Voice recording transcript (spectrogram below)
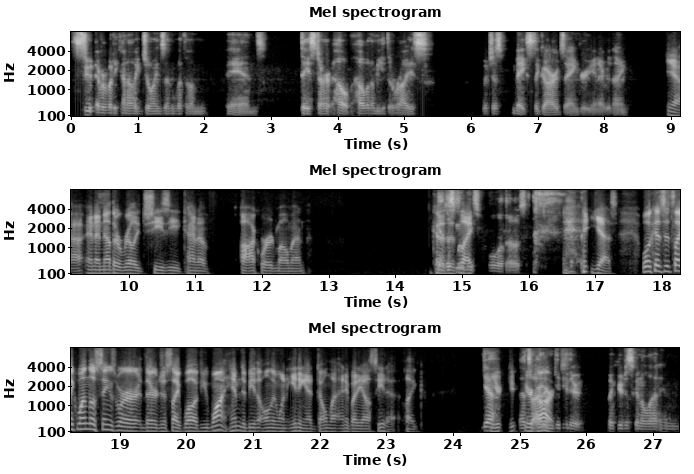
soon everybody kind of like joins in with them and they start help helping them eat the rice, which just makes the guards angry and everything. Yeah, and another really cheesy kind of awkward moment. Because this it's like full of those. yes. Well, because it's like one of those things where they're just like, well, if you want him to be the only one eating it, don't let anybody else eat it. Like, yeah, your, your, that's your I didn't get either. Like you're just gonna let him,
